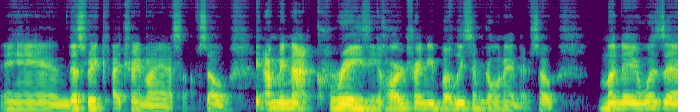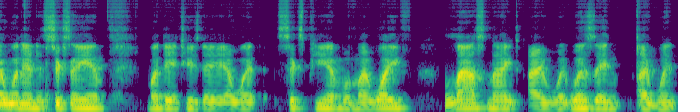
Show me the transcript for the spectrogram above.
And this week I trained my ass off. So, I mean, not crazy hard training, but at least I'm going in there. So, Monday and Wednesday, I went in at 6 a.m. Monday and Tuesday, I went 6 p.m. with my wife. Last night, I went Wednesday. I went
